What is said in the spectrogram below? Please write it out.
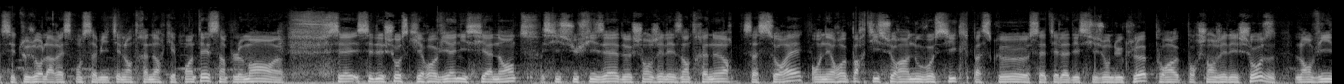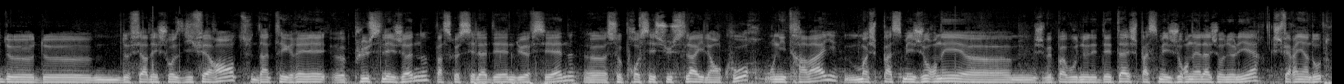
c'est toujours la responsabilité de l'entraîneur qui est pointée. Simplement, euh, c'est des choses qui reviennent ici à Nantes. S'il suffisait de changer les entraîneurs, ça se saurait. On est reparti sur un nouveau cycle parce que c'était la décision du club pour, pour changer les choses. L'envie de, de, de, faire des choses différentes, d'intégrer euh, plus les jeunes parce que c'est l'ADN du FCN. ce processus-là, il est en cours. On y travaille. Moi, je passe mes journées, je vais vous donner des détails, je passe mes journées à la jaunelière, je fais rien d'autre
